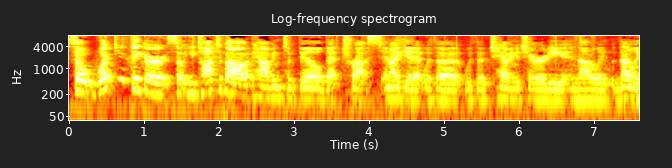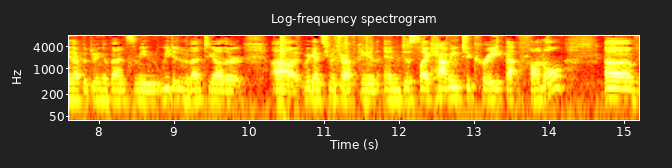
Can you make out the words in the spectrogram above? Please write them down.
So, what do you think are so? You talked about having to build that trust, and I get it with a with a having a charity, and not only not only that, but doing events. I mean, we did an event together uh, against human trafficking, and, and just like having to create that funnel of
